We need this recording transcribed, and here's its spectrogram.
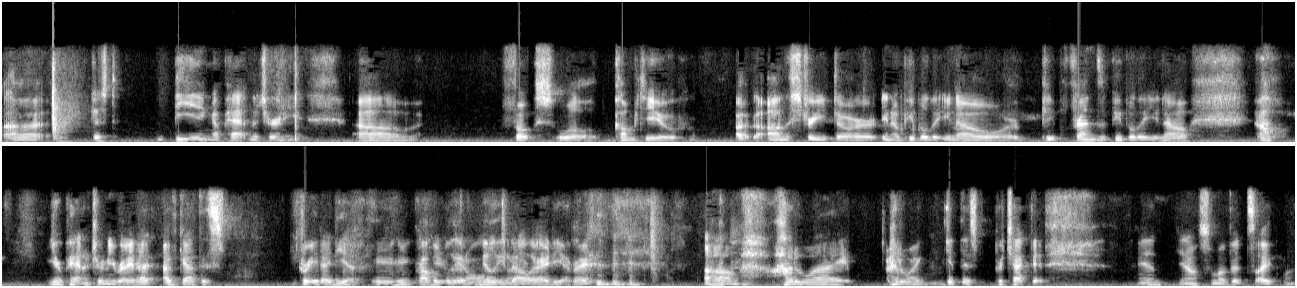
uh, just being a patent attorney, um, folks will come to you uh, on the street or you know people that you know or peop friends of people that you know. Oh, you're a patent attorney, right? I, I've got this great idea, Mhm. probably a that all the million dollar idea, right? um, how do I how do I get this protected? And you know, some of it's like, well,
